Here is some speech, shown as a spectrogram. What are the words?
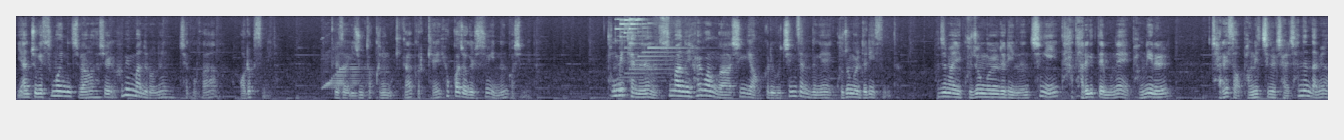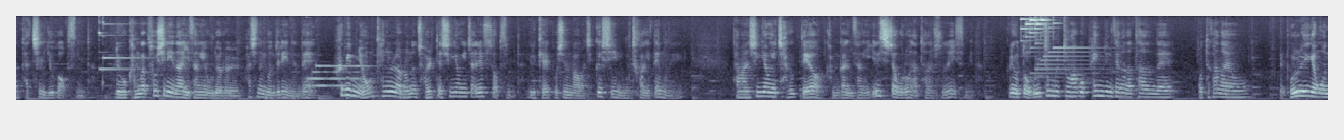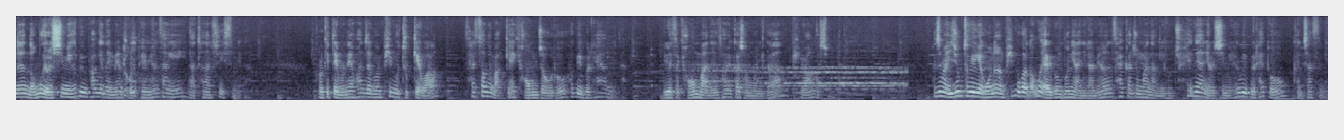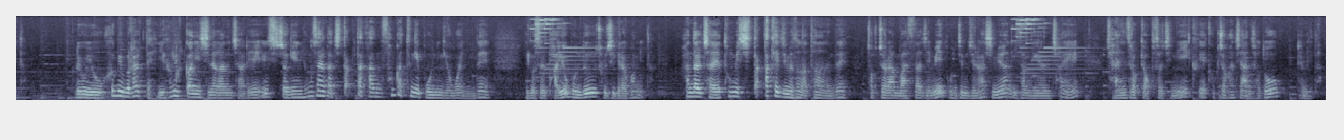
이 안쪽에 숨어있는 지방은 사실 흡입만으로는 제거가 어렵습니다. 그래서 이중턱 근육 묶기가 그렇게 효과적일 수 있는 것입니다. 턱 밑에는 수많은 혈관과 신경 그리고 침샘 등의 구조물들이 있습니다. 하지만 이 구조물들이 있는 층이 다 다르기 때문에 박리를 잘해서 박리층을 잘 찾는다면 다칠 이유가 없습니다. 그리고 감각 소실이나 이상의 우려를 하시는 분들이 있는데 흡입용 cannula로는 절대 신경이 잘릴 수 없습니다. 이렇게 보시는 바와 같이 끝이 뭉툭하기 때문에 다만 신경이 자극되어 감각 이상이 일시적으로 나타날 수는 있습니다. 그리고 또 울퉁불퉁하고 패인 증세가 나타나는데 어떡하나요? 볼의 경우는 너무 열심히 흡입하게 되면 볼 패임 현상이 나타날 수 있습니다. 그렇기 때문에 환자분 피부 두께와 살성에 맞게 경험적으로 흡입을 해야 합니다. 이래서 경험 많은 성형외과 전문의가 필요한 것입니다. 하지만 이중턱의 경우는 피부가 너무 얇은 분이 아니라면 살가죽만 남기고 최대한 열심히 흡입을 해도 괜찮습니다 그리고 이 흡입을 할 때 이 흡입관이 지나가는 자리에 일시적인 흉살같이 딱딱한 선 같은 게 보이는 경우가 있는데 이것을 bio bond 조직이라고 합니다. 한 달 차에 턱 밑이 딱딱해지면서 나타나는데 적절한 마사지 및 온찜질을 하시면 2, 3개월 차에 자연스럽게 없어지니 크게 걱정하지 않으셔도 됩니다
